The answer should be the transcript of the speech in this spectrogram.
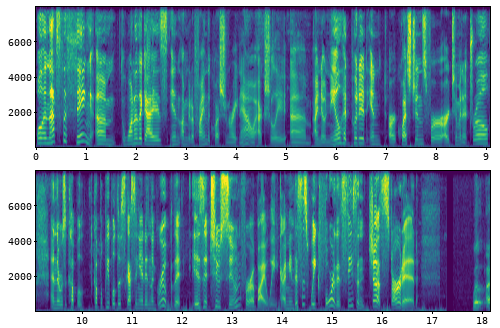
Well, and that's the thing. Um, one of the guys in, I'm going to find the question right now, actually. Um, I know Neil had put it in our questions for our two minute drill, and there was a couple couple people discussing it in the group that is it too soon for a bye week? I mean, this is week four. The season just started. Well, I,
